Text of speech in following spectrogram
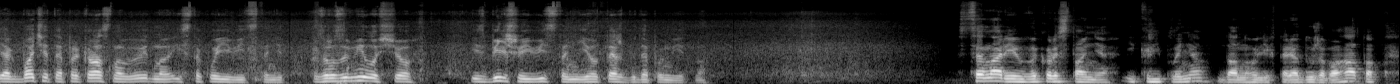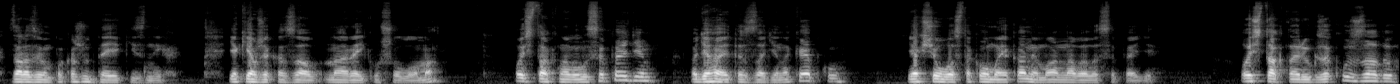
Як бачите, прекрасно видно із такої відстані. Зрозуміло, що із більшої відстані його теж буде помітно. Сценаріїв використання і кріплення даного ліхтаря дуже багато. Зараз я вам покажу деякі з них. Як я вже казав, на рейку шолома. Ось так на велосипеді. Одягаєте ззаді на кепку. Якщо у вас такого маяка нема на велосипеді. Ось так на рюкзаку ззаду.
